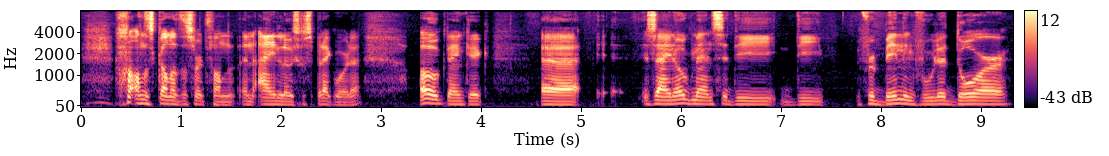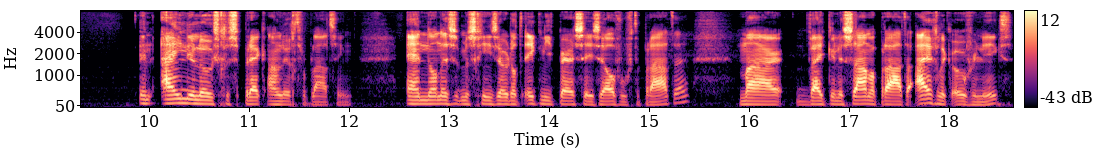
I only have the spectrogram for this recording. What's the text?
Anders kan het een soort van een eindeloos gesprek worden. Ook, denk ik, uh, zijn ook mensen die, die verbinding voelen door een eindeloos gesprek aan luchtverplaatsing. En dan is het misschien zo dat ik niet per se zelf hoef te praten. Maar wij kunnen samen praten eigenlijk over niks.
